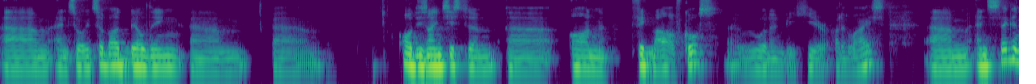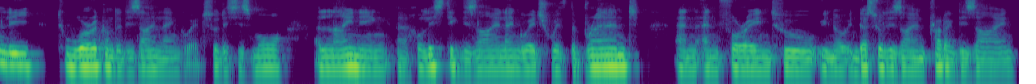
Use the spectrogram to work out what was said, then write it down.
Um, and so it's about building um, um, our design system uh, on Figma, of course. Uh, we wouldn't be here otherwise. Um, and secondly, to work on the design language. So this is more aligning a holistic design language with the brand and, and foray into you know, industrial design, product design,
